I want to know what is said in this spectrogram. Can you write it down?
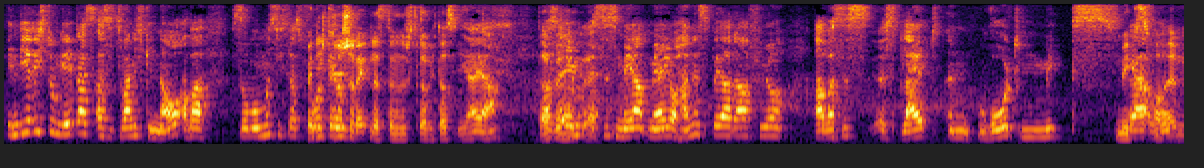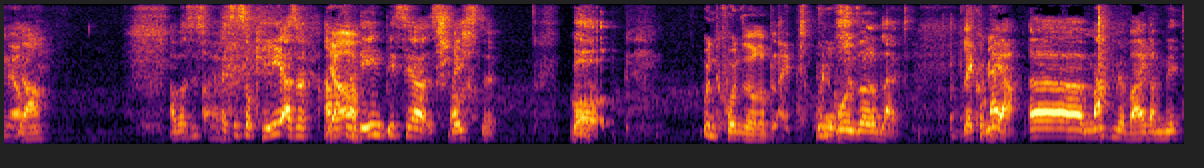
In die Richtung geht das, also zwar nicht genau, aber so, man muss sich das Wenn die vorstellen. Kirsche weglässt, dann ist, glaube ich, das. Ja, ja. Also Dafür, eben, ja. es ist mehr, mehr Johannisbeer dafür, aber es ist, es bleibt ein Rotmix. Mix vor Rot- allem, ja. Aber es ist, es ist okay, also, aber Ja. von denen bisher das Schwach. Schwächste. Boah. Und Kohlensäure bleibt. Und hoch. Kohlensäure bleibt. Lecker Naja, äh, machen wir weiter mit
